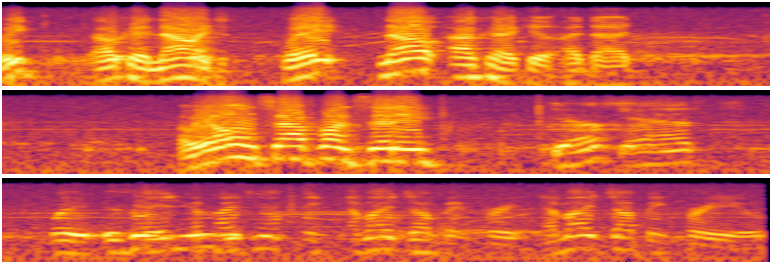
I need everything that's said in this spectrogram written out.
We okay now. I just wait. No, okay, I killed. I died. Are we all in Saffron City? Yes? Yes. Wait, is Hey, it you? am I jumping? Am I jumping for you? Am I jumping for you?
